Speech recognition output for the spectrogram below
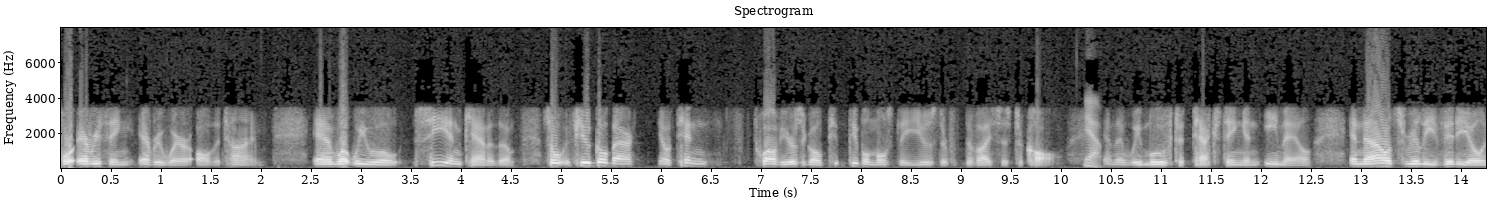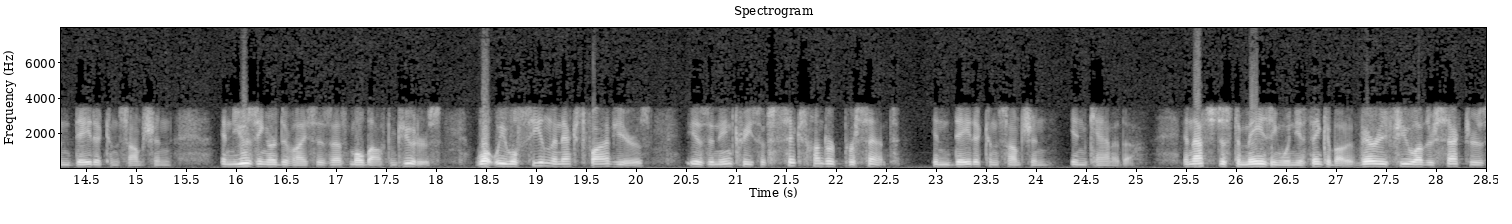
for everything, everywhere, all the time. And what we will see in Canada, so if you go back, you know, 10, 12 years ago, pe- people mostly used their devices to call. Yeah. And then we moved to texting and email. And now it's really video and data consumption and using our devices as mobile computers. What we will see in the next five years is an increase of 600% in data consumption in Canada. And that's just amazing when you think about it. Very few other sectors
